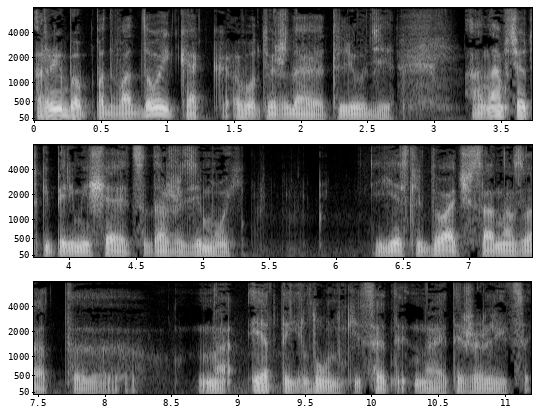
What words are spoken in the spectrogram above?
рыба под водой, как утверждают люди, она все-таки перемещается даже зимой. Если два часа назад э, на этой лунке, с этой, на этой жерлице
